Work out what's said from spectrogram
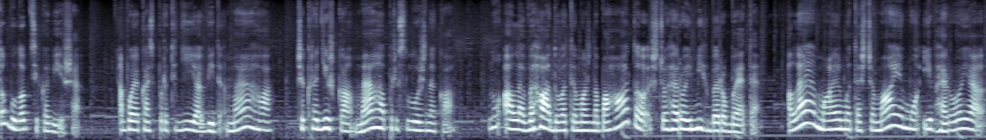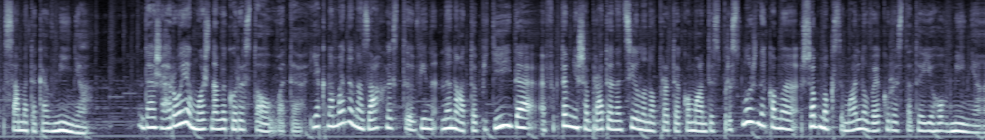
то було б цікавіше. Або якась протидія від мега, чи крадіжка мега-прислужника. Ну, але вигадувати можна багато, що герой міг би робити. Але маємо те, що маємо, і в героя саме таке вміння. Де ж героя можна використовувати? Як на мене, на захист він не надто підійде, ефективніше брати націлено проти команди з прислужниками, щоб максимально використати його вміння.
